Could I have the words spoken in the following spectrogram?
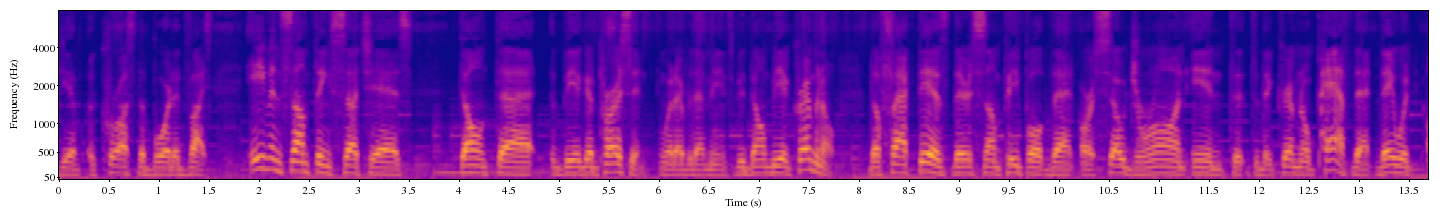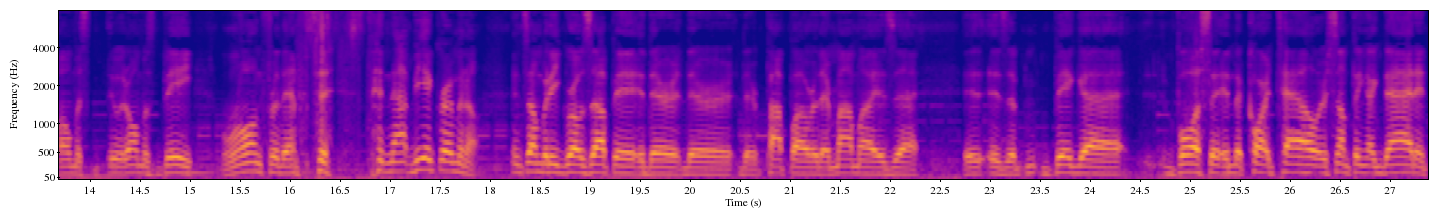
give across the board advice. Even something such as don't uh, be a good person, whatever that means, but don't be a criminal. The fact is, there's some people that are so drawn into to the criminal path that they would almost it would almost be wrong for them to, to not be a criminal. And somebody grows up, uh, their their their papa or their mama is a is a big uh, boss in the cartel or something like that, and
